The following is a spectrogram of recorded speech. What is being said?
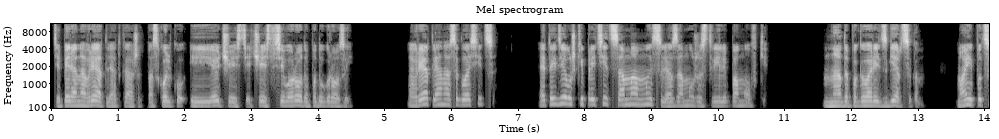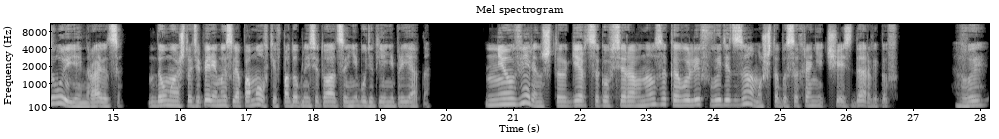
Теперь она вряд ли откажет, поскольку и ее честь, и честь всего рода под угрозой. Вряд ли она согласится. Этой девушке претит сама мысль о замужестве или помолвке. Надо поговорить с герцогом. Мои поцелуи ей нравятся. Думаю, что теперь и мысль о помолвке в подобной ситуации не будет ей неприятна. Не уверен, что герцогу все равно, за кого Лив выйдет замуж, чтобы сохранить честь Дарвигов. Вы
